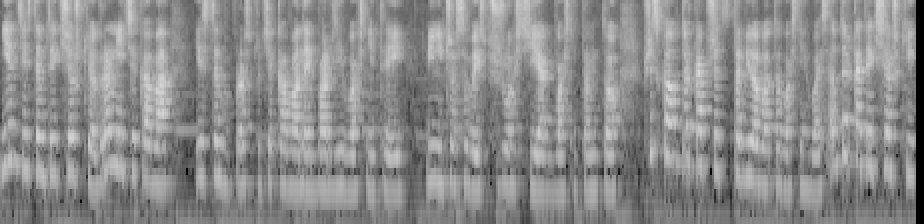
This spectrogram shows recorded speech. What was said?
więc jestem tej książki ogromnie ciekawa, jestem po prostu ciekawa najbardziej właśnie tej linii czasowej z przyszłości, jak właśnie tam to wszystko autorka przedstawiła, bo to właśnie chyba jest autorka tej książki,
